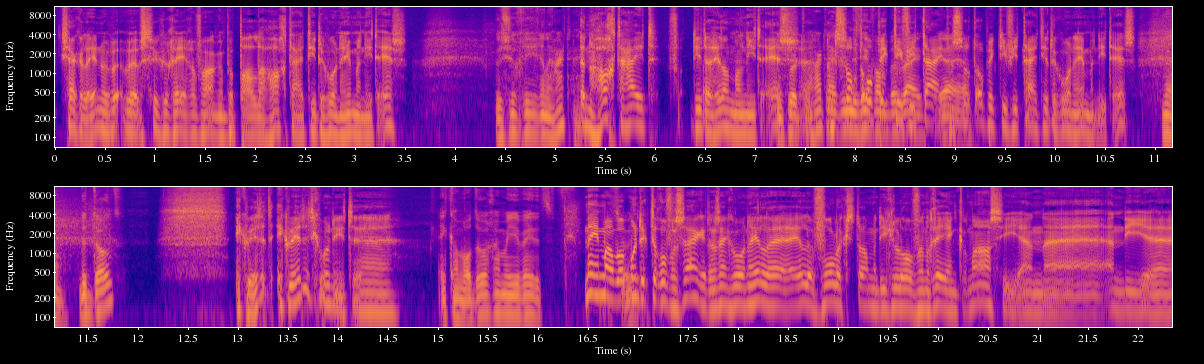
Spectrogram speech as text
Ik zeg alleen, we, we suggereren vaak een bepaalde hardheid die er gewoon helemaal niet is. We suggereren een hardheid? Een hardheid die er helemaal niet is. Een soort, hardheid een soort objectiviteit. Een soort objectiviteit die er gewoon helemaal niet is. Ja. De dood? Ik weet het, ik weet het gewoon niet. Uh, ik kan wel doorgaan, maar je weet het. Nee, maar wat moet ik erover zeggen? Er zijn gewoon hele, hele volkstammen die geloven in reïncarnatie. En, uh, en die... Uh,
